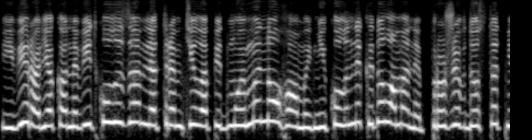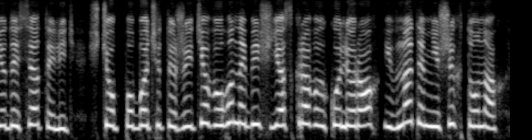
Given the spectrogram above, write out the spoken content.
І віра, яка не відколи земля тремтіла під моїми ногами, ніколи не кидала мене, прожив достатньо десятиліть, щоб побачити життя в його найбільш яскравих кольорах і в найтемніших тонах.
